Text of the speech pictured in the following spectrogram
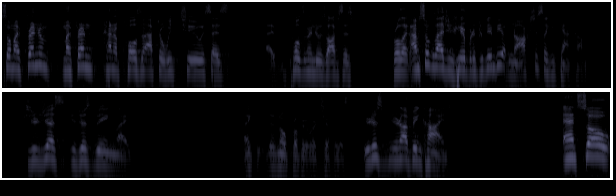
So my friend, my friend kind of pulls him after week two, and says, uh, pulls him into his office, says, bro, like, I'm so glad you're here, but if you're gonna be obnoxious, like, you can't come. Because you're just, you're just being like, like, there's no appropriate words here for this. You're just, you're not being kind. And so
